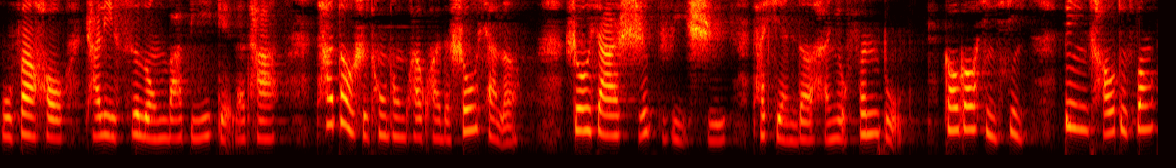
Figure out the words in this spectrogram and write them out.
午饭后，查理斯隆把笔给了他，他倒是痛痛快快地收下了。收下石笔时，他显得很有风度，高高兴兴，并朝对方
